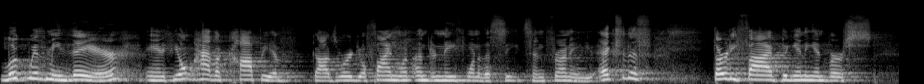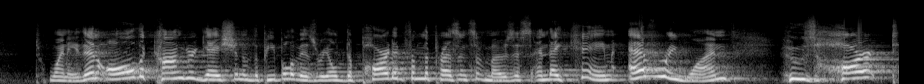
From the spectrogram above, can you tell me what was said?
look with me there. And if you don't have a copy of God's Word, you'll find one underneath one of the seats in front of you. Exodus 35, beginning in verse 20. Then all the congregation of the people of Israel departed from the presence of Moses, and they came, everyone whose heart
